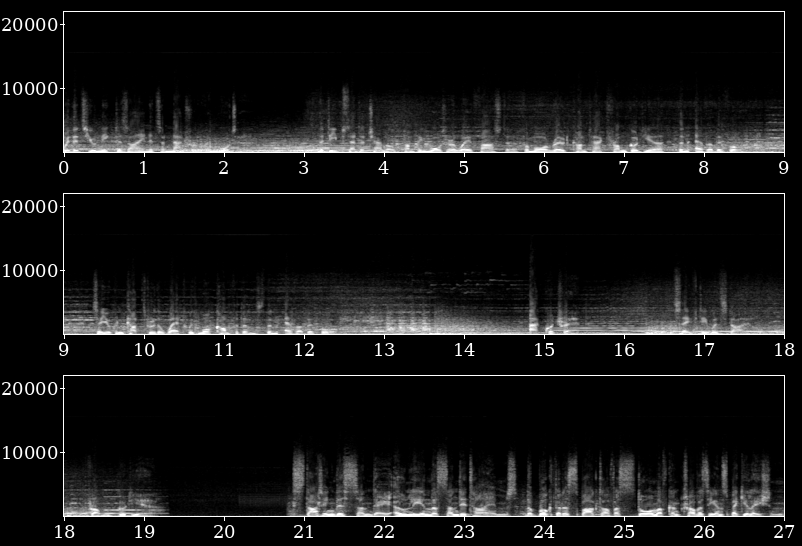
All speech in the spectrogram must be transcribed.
With its unique design, it's a natural in water. The deep center channel pumping water away faster for more road contact from Goodyear than ever before. So you can cut through the wet with more confidence than ever before. Aquatread. Safety with style from Goodyear. Starting this Sunday, only in the Sunday Times, the book that has sparked off a storm of controversy and speculation,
